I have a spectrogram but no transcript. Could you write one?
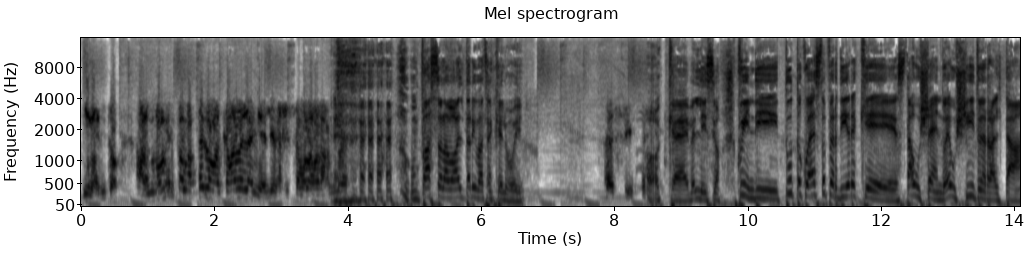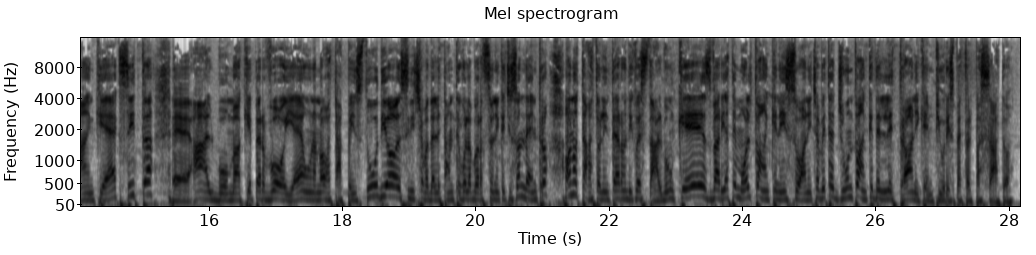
inedito. Al momento all'appello manca Manuel Agnelli, ma ci stiamo lavorando. Eh. Un passo alla volta arrivate anche lui. Eh sì. Ok, bellissimo. Quindi tutto questo per dire che sta uscendo, è uscito in realtà anche Exit, eh, album che per voi è una nuova tappa in studio, si diceva delle tante collaborazioni che ci sono dentro. Ho notato all'interno di quest'album che svariate molto anche nei suoni, ci avete aggiunto anche dell'elettronica in più rispetto al passato.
